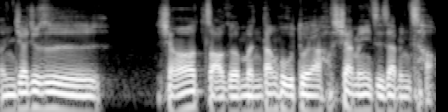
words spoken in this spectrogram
人家就是想要找个门当户对啊，下面一直在那边吵。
